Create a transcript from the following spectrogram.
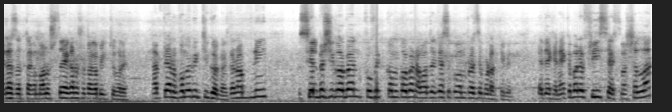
এক হাজার টাকা। মানুষ তো এগারোশো টাকা বিক্রি করে। আপনি আরও কমে বিক্রি করবেন, কারণ আপনি সেল বেশি করবেন প্রফিট কম করবেন, আমাদের কাছে কম প্রাইসে প্রোডাক্ট নেবেন। এ দেখেন, একেবারে ফ্রি সাইজ মার্শাল্লাহ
